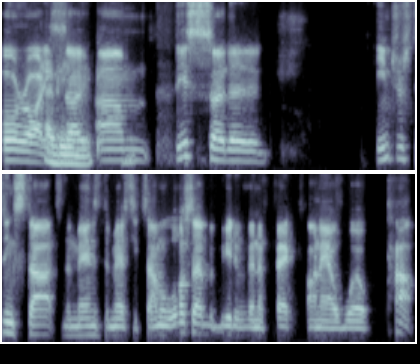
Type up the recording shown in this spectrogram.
All righty. So um this so the interesting start to the men's domestic summer will also have a bit of an effect on our World Cup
